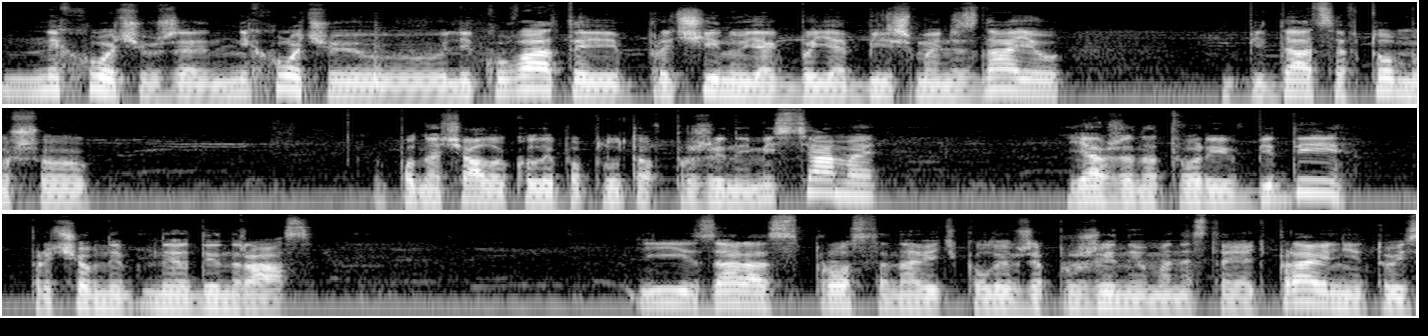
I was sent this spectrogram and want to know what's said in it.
не хочу вже, не хочу лікувати. Причину, якби я більш-менш знаю. Біда це в тому, що поначалу, коли поплутав пружини місцями, я вже натворив біди, причому не, не один раз. І зараз просто навіть коли вже пружини у мене стоять правильні, тобто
